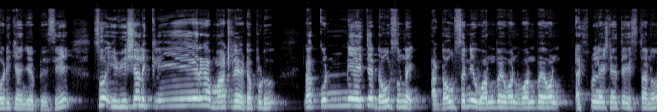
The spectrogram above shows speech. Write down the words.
ఓడికి అని చెప్పేసి. సో ఈ విషయాలు క్లియర్గా మాట్లాడేటప్పుడు నాకు కొన్ని అయితే డౌట్స్ ఉన్నాయి. ఆ డౌట్స్ అన్ని one by one one by one explanation అయితే ఇస్తాను.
